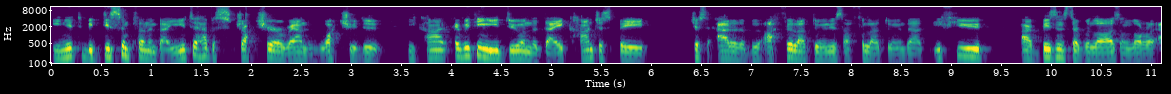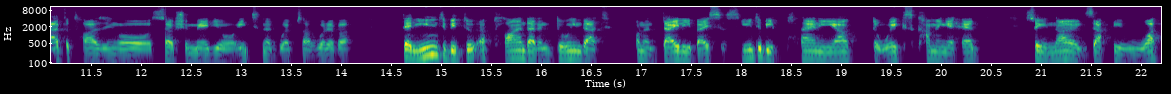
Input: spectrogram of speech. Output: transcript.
you need to be disciplined about it. You need to have a structure around what you do. You can't everything you do on the day can't just be just out of the blue. I feel like doing this. I feel like doing that. If you are a business that relies on a lot of advertising or social media or internet website, whatever, then you need to be do, applying that and doing that on a daily basis. You need to be planning out the weeks coming ahead so you know exactly what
